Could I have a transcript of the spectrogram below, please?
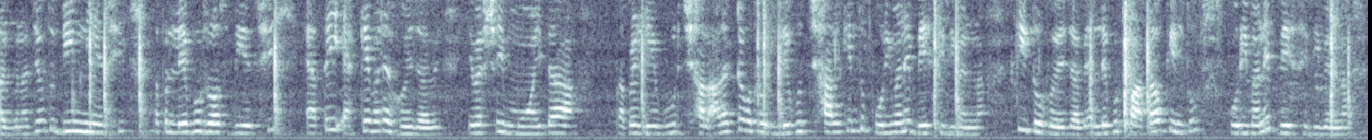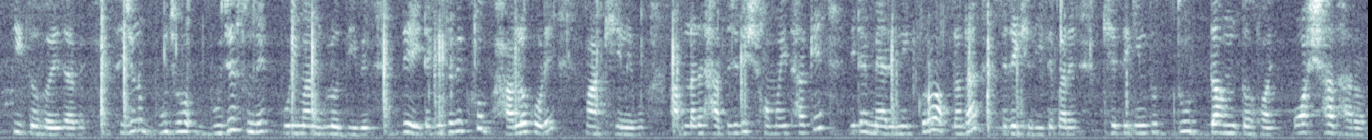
লাগবে না, যেহেতু ডিম নিয়েছি, তারপর লেবুর রস দিয়েছি, এতেই একেবারে হয়ে যাবে। এবার সেই ময়দা তারপরে লেবুর ছাল আর একটা কথা লেবুর ছাল কিন্তু পরিমাণে বেশি দিবেন না, তিতো হয়ে যাবে, আর লেবুর পাতাও কিন্তু পরিমাণে বেশি দিবেন না, তিতো হয়ে যাবে সেই জন্য বুঝো, বুঝে শুনে পরিমাণগুলো দিবে দিয়ে এটা কিন্তু আমি খুব ভালো করে মাখিয়ে নেব, আপনাদের হাতে যদি সময় থাকে, এটা ম্যারিনেট করেও আপনারা রেখে দিতে পারেন, খেতে কিন্তু দুর্দান্ত হয়, অসাধারণ।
